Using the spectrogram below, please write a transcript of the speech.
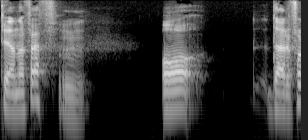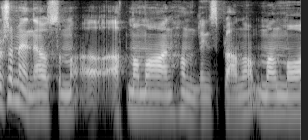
til NFF. Mm. Og derfor så mener jeg også at man må ha en handlingsplan, og man må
